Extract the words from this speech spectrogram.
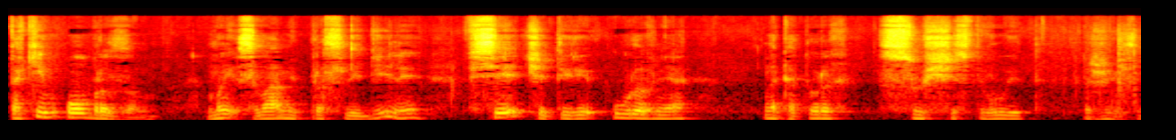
Таким образом, мы с вами проследили все четыре уровня, на которых существует жизнь.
